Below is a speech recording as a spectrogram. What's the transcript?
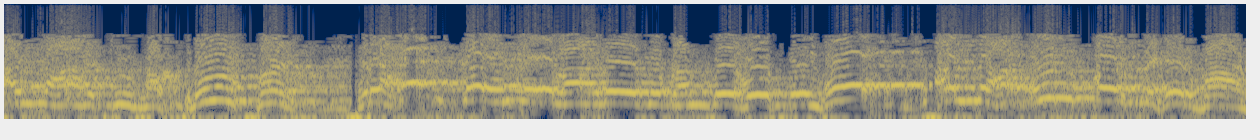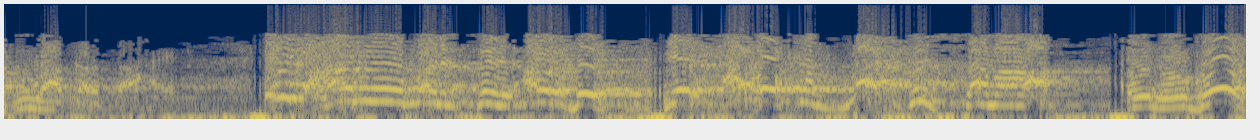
اللہ کی مخلوق پر رحم کرنے والے جو بندے ہوتے ہیں، اللہ ان پر مہربان ہوا کرتا ہے۔ یہ سب کچھ سما اے لوگوں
